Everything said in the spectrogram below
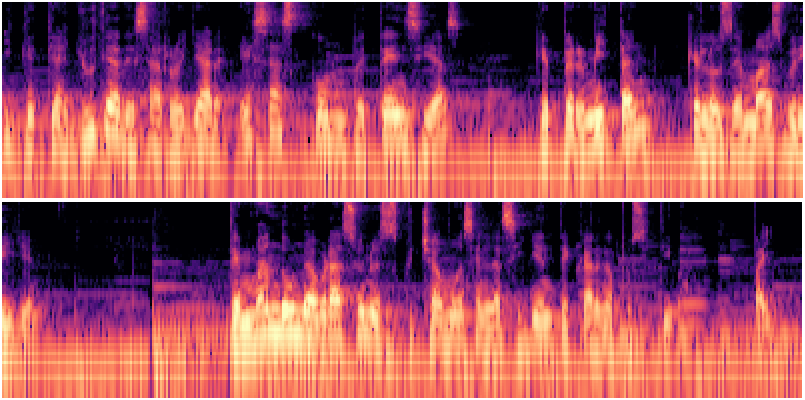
y que te ayude a desarrollar esas competencias que permitan que los demás brillen. Te mando un abrazo y nos escuchamos en la siguiente carga positiva. Bye.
